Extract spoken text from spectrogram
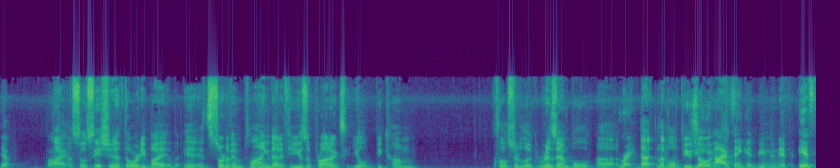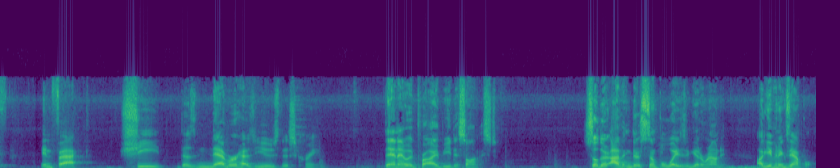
Yep. That association authority by, it's sort of implying that if you use a product, you'll become closer look, resemble uh, that level of beauty. So I think it'd be manip. If, in fact, she does never has used this cream, then it would probably be dishonest. So there, I think there's simple ways to get around it. I'll give you an example.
